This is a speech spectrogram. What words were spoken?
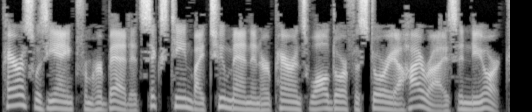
Paris was yanked from her bed at 16 by two men in her parents' Waldorf Astoria high rise in New York.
